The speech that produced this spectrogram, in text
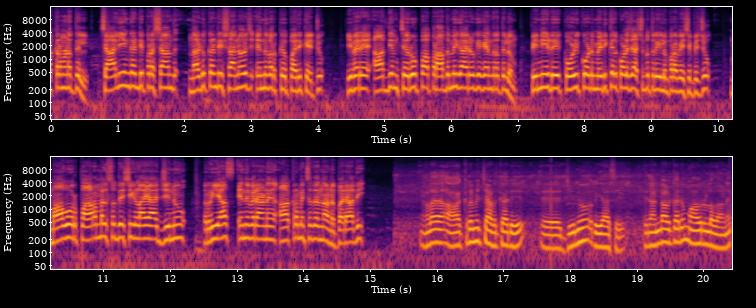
ആക്രമണത്തിൽ ചാലിയങ്കണ്ടി പ്രശാന്ത് നടുക്കണ്ടി ഷനോജ് എന്നിവർക്ക് പരിക്കേറ്റു. ഇവരെ ആദ്യം ചെറുപ്പ പ്രാഥമികാരോഗ്യ കേന്ദ്രത്തിലും പിന്നീട് കോഴിക്കോട് മെഡിക്കൽ കോളേജ് ആശുപത്രിയിലും പ്രവേശിപ്പിച്ചു. മാവൂർ പാറമ്മൽ സ്വദേശികളായ ജിനു റിയാസ് എന്നിവരാണ് ആക്രമിച്ചതെന്നാണ് പരാതി. ഞങ്ങളെ ആക്രമിച്ച ആൾക്കാർ ജിനു റിയാസ്. രണ്ടാൾക്കാരും മാവൂരുള്ളതാണ്.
